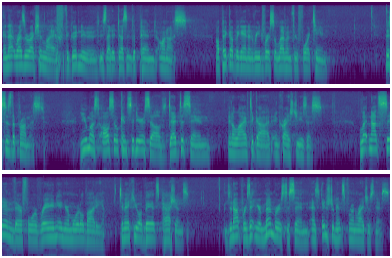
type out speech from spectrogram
and that resurrection life, the good news, is that it doesn't depend on us. I'll pick up again and read verse 11 through 14. This is the promise. You must also consider yourselves dead to sin and alive to God in Christ Jesus. Let not sin, therefore, reign in your mortal body to make you obey its passions. Do not present your members to sin as instruments for unrighteousness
